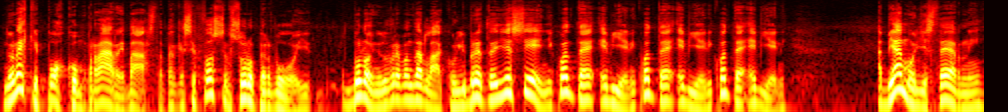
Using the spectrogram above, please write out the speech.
non è che può comprare e basta, perché se fosse solo per voi, Bologna dovrebbe andare là con il libretto degli assegni, quant'è e vieni, quant'è e vieni, quant'è e vieni. Abbiamo gli esterni?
